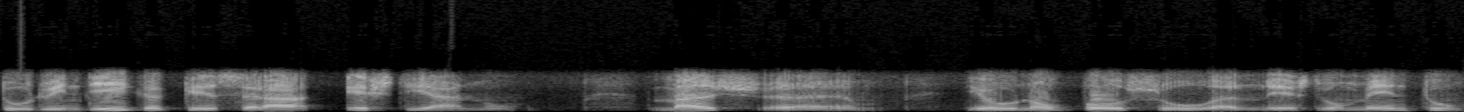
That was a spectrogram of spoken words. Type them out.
tudo indica que será este ano. Mas uh, eu não posso, uh, neste momento,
